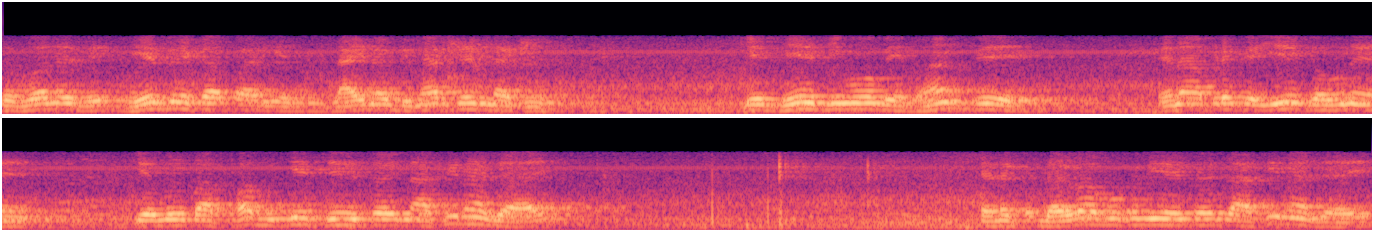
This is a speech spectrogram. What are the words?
ભગવાને ભેદ રેખા પાડીએ લાઈન ઓફ ડિમાર્કેટ નાખી. કે જે જીવો બેભાન છે, એને આપણે કહીએ ઘઉંને કે અમે બાફા મૂકીએ છીએ તો એ નાખી ના જાય. એને દરવા મોકલીએ તો નાખી ના જાય.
